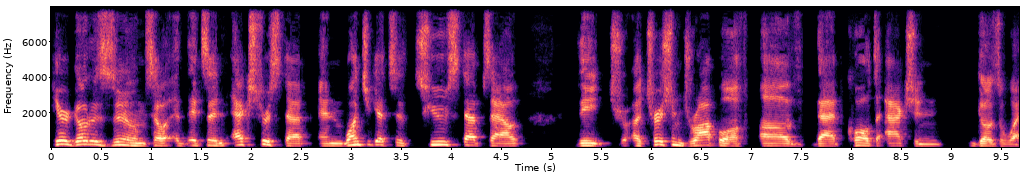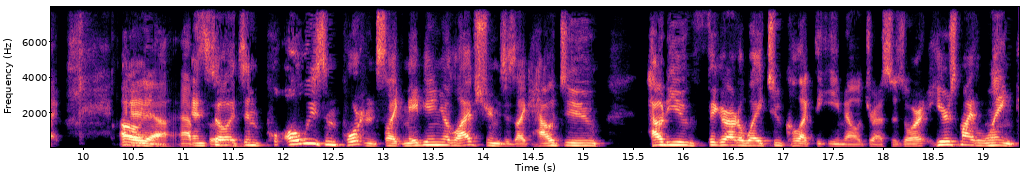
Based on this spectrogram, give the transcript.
here, go to Zoom. So it's an extra step, and once you get to two steps out, the tr- attrition drop off of that call to action goes away. Oh and, yeah, absolutely. And so it's imp- always important. It's like maybe in your live streams is like how do how do you figure out a way to collect the email addresses or here's my link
